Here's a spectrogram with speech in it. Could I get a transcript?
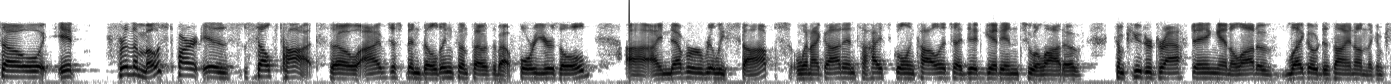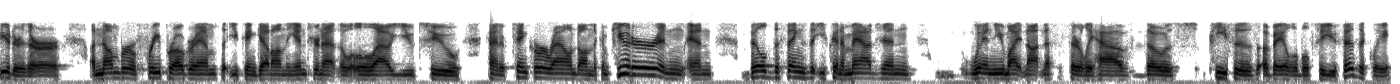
so it, for the most part, is self-taught. So I've just been building since I was about four years old. Uh, I never really stopped. When I got into high school and college, I did get into a lot of computer drafting and a lot of Lego design on the computer. There are a number of free programs that you can get on the internet that will allow you to kind of tinker around on the computer and, and build the things that you can imagine when you might not necessarily have those pieces available to you physically.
